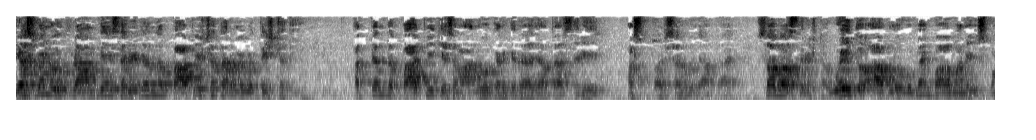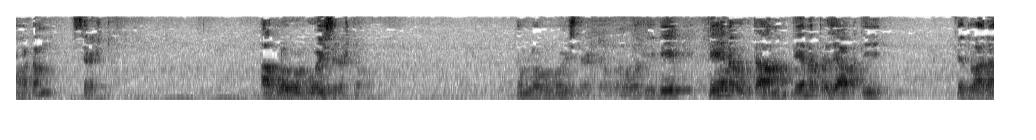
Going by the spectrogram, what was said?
यशमिन उत्क्रांति शरीर पापिष्ठ धर्म तिष्ठती अत्यंत पापी के समान होकर के रह जाता है शरीर स्पर्श हो जाता है। सब श्रेष्ठ वही तो आप लोगों में बामन स्मागम श्रेष्ठ। आप लोगों में वही श्रेष्ठ होगा तुम लोगों में वही श्रेष्ठ होगा होती थी तेन उक्तान तेन प्रजापति के द्वारा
